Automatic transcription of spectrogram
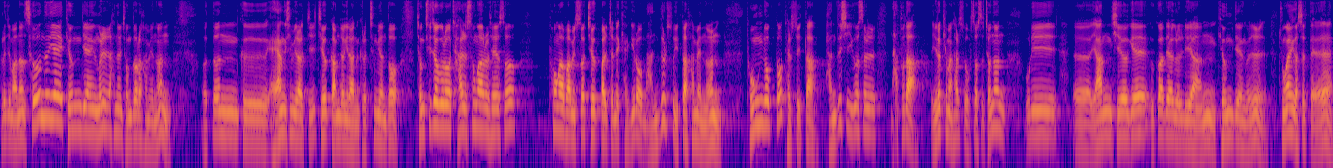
그러지만은 선의의 경쟁을 하는 정도로 하면은 어떤 그 애향심이랄지 지역 감정이라는 그런 측면도 정치적으로 잘 승화를 해서 통합하면서 지역 발전의 계기로 만들 수 있다 하면은 동력도 될 수 있다. 반드시 이것을 나쁘다 이렇게만 할 수 없어서 저는 우리 어, 양 지역의 의과대학을 위한 경쟁을 중앙에 갔을 때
